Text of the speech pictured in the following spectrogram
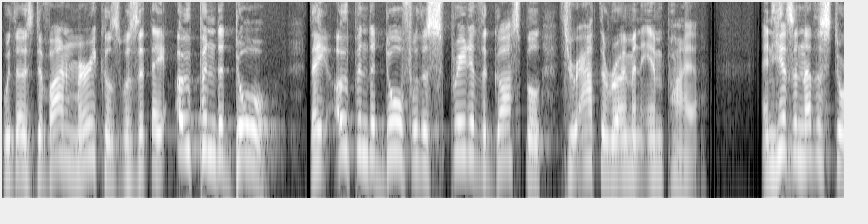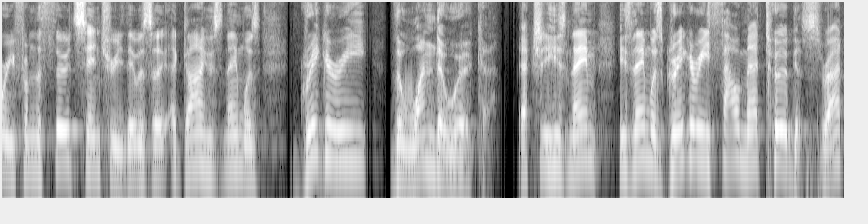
with those divine miracles, was that they opened the door. They opened the door for the spread of the gospel throughout the Roman Empire. And here's another story from the third century. There was a, a guy whose name was Gregory the Wonder Worker. Actually, his name, his name was Gregory Thaumaturgus, right?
